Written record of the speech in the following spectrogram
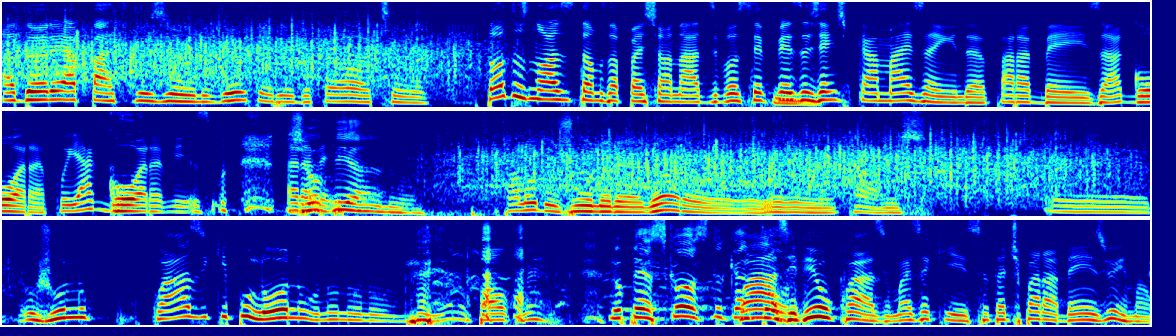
Adorei a parte do Júnior, viu, querido? Foi ótimo. Todos nós estamos apaixonados e você fez a gente ficar mais ainda. Parabéns. Agora, foi agora mesmo. Parabéns. Joviano. Falou do Júnior aí agora, ô, ô, Carlos. É, o Júnior quase que pulou no, no, no, no- no palco, né? No pescoço do cantor. Quase, viu? Quase. Mas aqui, você tá de parabéns, viu, irmão?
